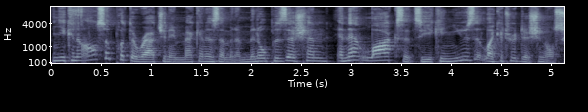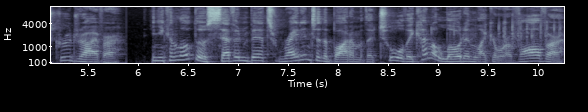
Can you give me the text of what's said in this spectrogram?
And you can also put the ratcheting mechanism in a middle position, and that locks it so you can use it like a traditional screwdriver. And you can load those 7 bits right into the bottom of the tool. They kind of load in like a revolver,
